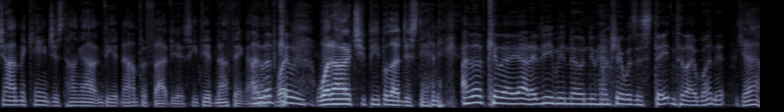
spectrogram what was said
John McCain just hung out in Vietnam for five years. He did nothing. I don't- love what, Kelly. What aren't you people understanding? I love Kelly Ayotte. I didn't even know New Hampshire was a state until I won it. Yeah,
